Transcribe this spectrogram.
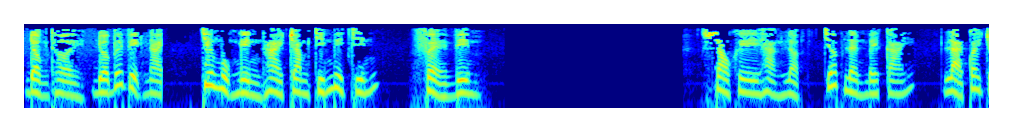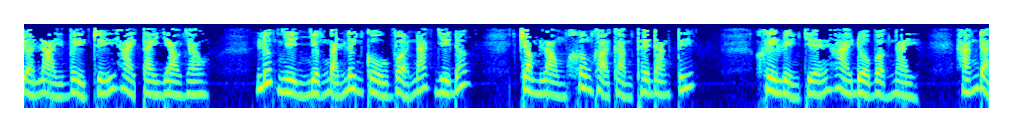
đồng thời đối với việc này, chương 1299, Phệ Viêm sau khi hàng lập chớp lên mấy cái, lại quay trở lại vị trí hai tay giao nhau, lướt nhìn những mảnh linh cụ vỡ nát dưới đất, trong lòng không khỏi cảm thấy đáng tiếc. Khi luyện chế hai đồ vật này, hắn đã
